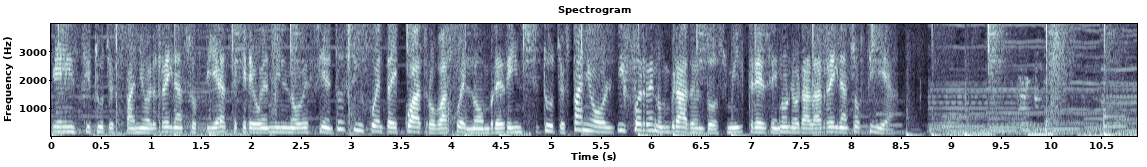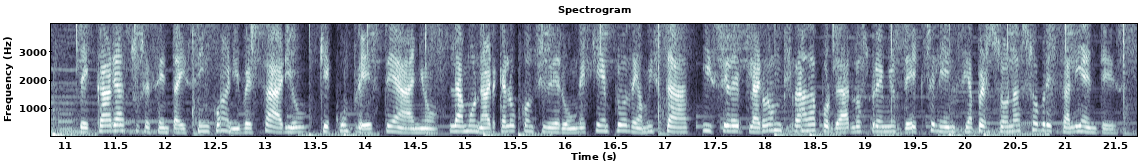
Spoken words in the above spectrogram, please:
El Instituto Español Reina Sofía se creó en 1954 bajo el nombre de Instituto Español y fue renombrado en 2003 en honor a la Reina Sofía. De cara a su 65 aniversario, que cumple este año, la monarca lo consideró un ejemplo de amistad, y se declaró honrada por dar los premios de excelencia a personas sobresalientes.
